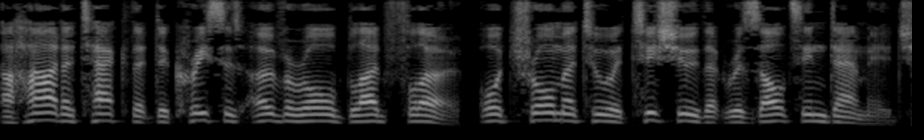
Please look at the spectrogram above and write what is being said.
a heart attack that decreases overall blood flow, or trauma to a tissue that results in damage.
